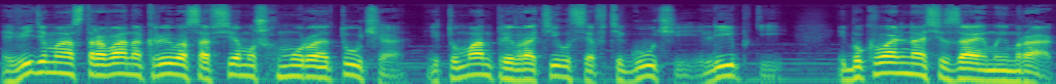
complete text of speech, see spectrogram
Видимо, острова накрыла совсем уж хмурая туча, и туман превратился в тягучий, липкий и буквально осязаемый мрак.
